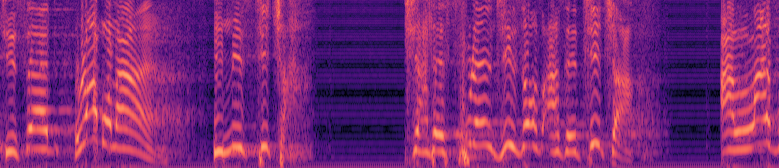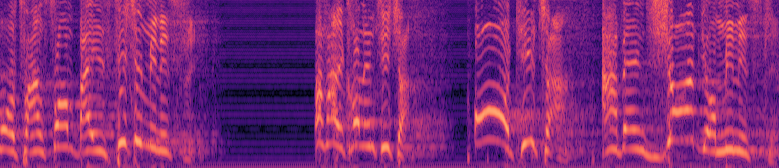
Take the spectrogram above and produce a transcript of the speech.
she said, Rabboni. He means teacher. She had experienced Jesus as a teacher. Her life was transformed by his teaching ministry. That's how I call him teacher. Oh, teacher, I've enjoyed your ministry.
